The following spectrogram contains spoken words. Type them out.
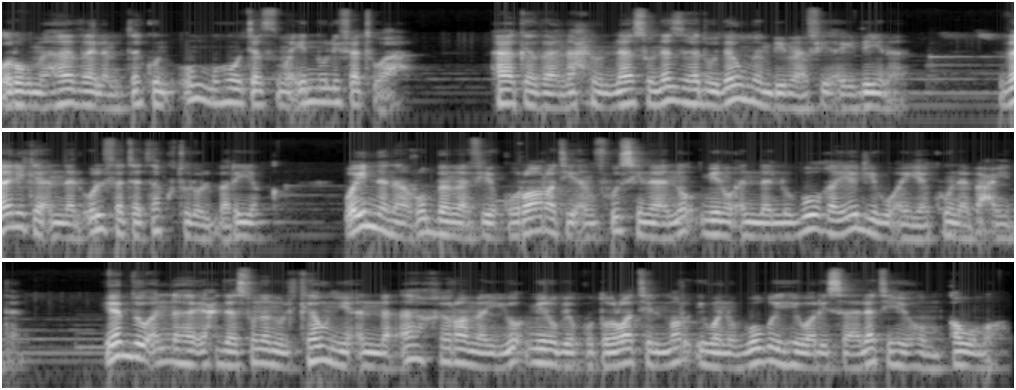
ورغم هذا لم تكن أمه تطمئن لفتواه. هكذا نحن الناس نزهد دوما بما في أيدينا. ذلك أن الألفة تقتل البريق وإننا ربما في قرارة أنفسنا نؤمن أن النبوغ يجب أن يكون بعيدا. يبدو أنها إحدى سنن الكون أن آخر من يؤمن بقدرات المرء ونبوغه ورسالته هم قومه.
